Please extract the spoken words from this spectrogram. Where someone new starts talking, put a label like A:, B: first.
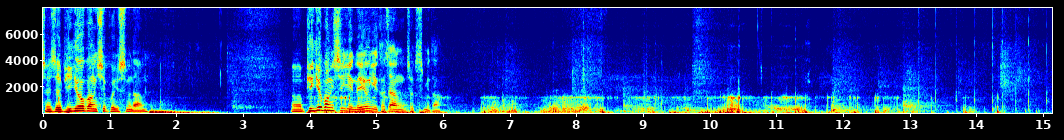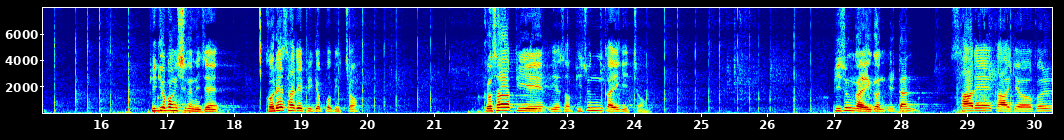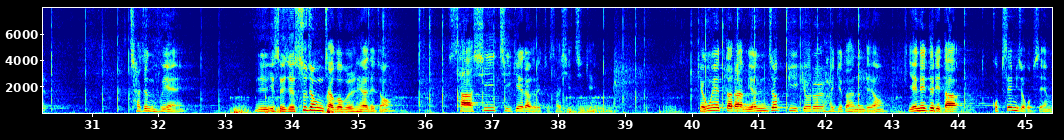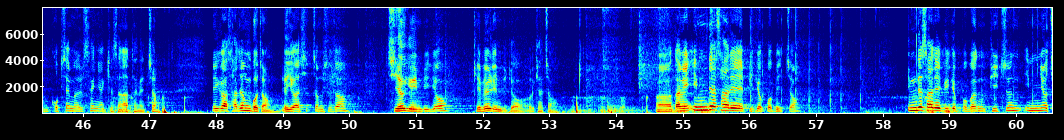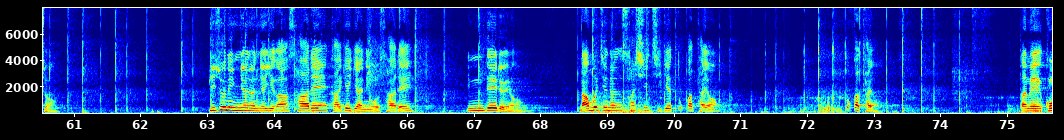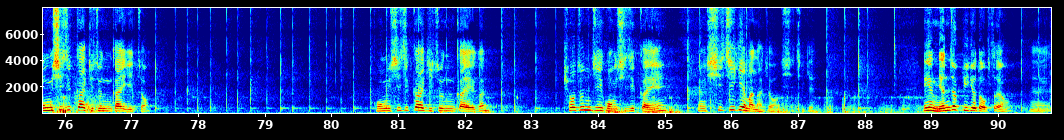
A: 자, 이제 비교 방식 보겠습니다. 어, 비교 방식의 내용이 가장 적습니다. 비교 방식은 이제 거래 사례 비교법이 있죠. 교사비에 의해서 비준 가액이 있죠. 비준 가액은 일단 사례 가격을 찾은 후에 여기서 이제 수정 작업을 해야 되죠. 사시지계라 그랬죠. 사시지계. 경우에 따라 면적 비교를 하기도 하는데요. 얘네들이 다 곱셈이죠, 곱셈. 곱셈을 생략해서 나타냈죠. 여기가 사정 보정, 여기가 시점 수정, 지역요인 비교, 개별요인 비교, 이렇게 하죠. 어, 다음에 임대 사례 비교법이 있죠. 임대사례 비교법은 비준 임료죠. 비준 임료는 여기가 사례 가격이 아니고 사례 임대료요. 나머지는 사시지게 똑같아요. 똑같아요. 그 다음에 공시지가 기준 가액이 있죠. 공시지가 기준 가액은 표준지 공시지가에 그냥 시지계만 하죠. 시지계. 이게 면적 비교도 없어요. 예,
